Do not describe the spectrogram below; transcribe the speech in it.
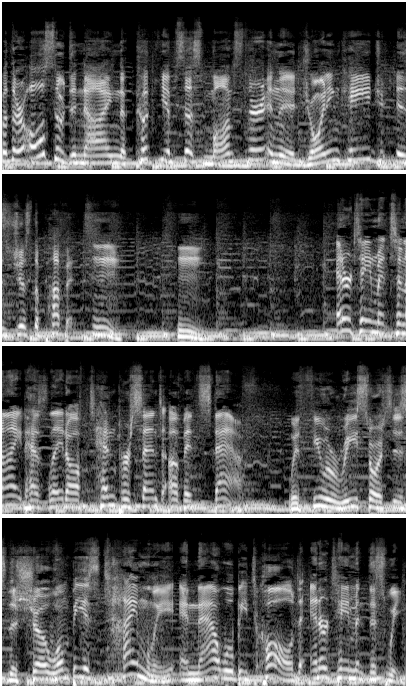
But they're also denying the cookie obsessed monster in the adjoining cage is just a puppet. Hmm. Hmm. Entertainment Tonight has laid off 10% of its staff. With fewer resources, the show won't be as timely and now will be called Entertainment This Week.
